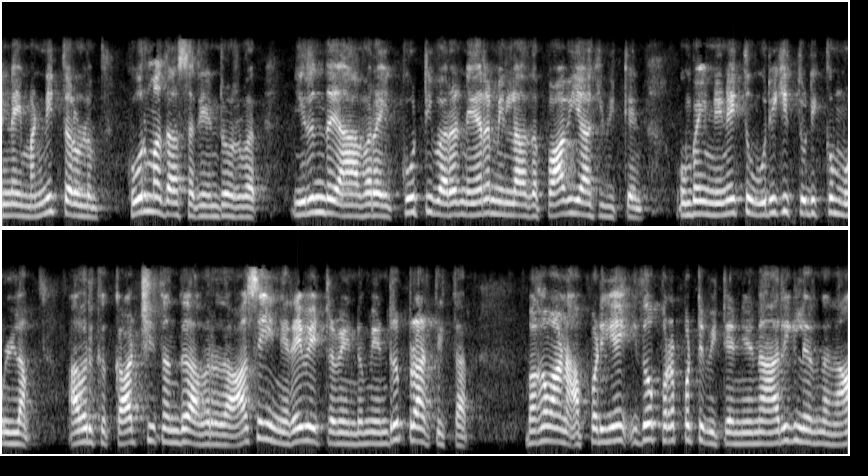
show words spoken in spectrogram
என்னை மன்னித்தருளும். கூர்மதாசர் என்றொருவர். இருந்து அவரை கூட்டி வர நேரமில்லாத பாவியாகிவிட்டேன். உம்மை நினைத்து உருகி துடிக்கும் உள்ளம். அவருக்கு காட்சி தந்து அவரது ஆசையை நிறைவேற்ற வேண்டும் என்று பிரார்த்தித்தார். பகவான் அப்படியே இதோ புறப்பட்டு விட்டேன். என அருகில் இருந்த நா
